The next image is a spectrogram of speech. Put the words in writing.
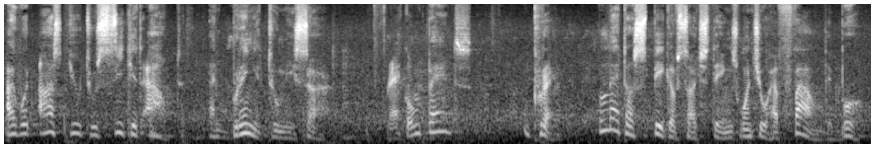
I would ask you to seek it out and bring it to me, sir. Recompense? Pray, let us speak of such things once you have found the book.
